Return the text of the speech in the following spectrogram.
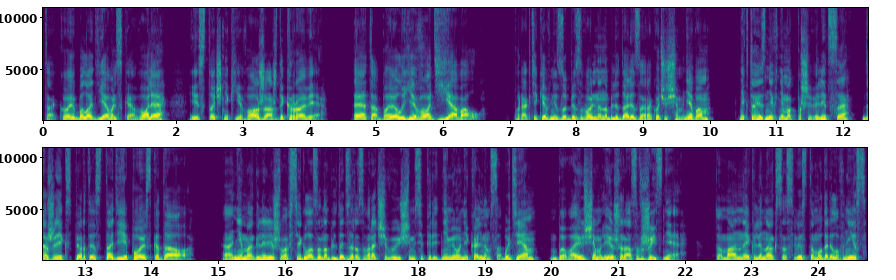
Такой была дьявольская воля, источник его жажды крови. Это был его дьявол. Практики внизу безвольно наблюдали за ракочущим небом, никто из них не мог пошевелиться, даже эксперты стадии поиска Дао. Они могли лишь во все глаза наблюдать за разворачивающимся перед ними уникальным событием, бывающим лишь раз в жизни. Туманный клинок со свистом ударил вниз,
